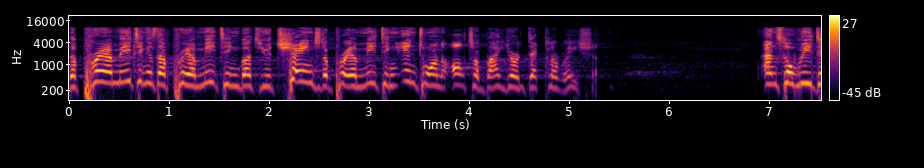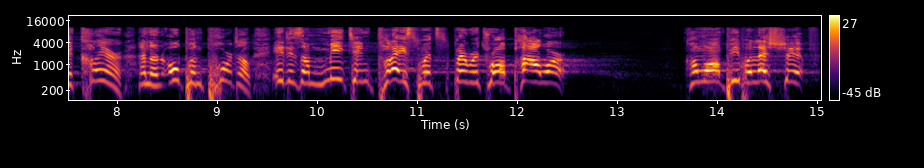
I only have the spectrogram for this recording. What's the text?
the prayer meeting is a prayer meeting, but you change the prayer meeting into an altar by your declaration. And so we declare and an open portal. It is a meeting place with spiritual power. Come on, people, let's shift.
